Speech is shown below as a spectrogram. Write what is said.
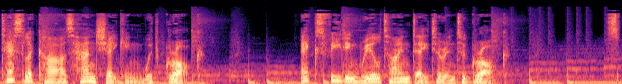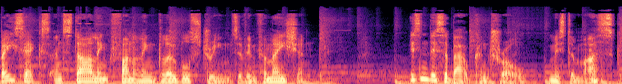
Tesla cars handshaking with Grok. X feeding real-time data into Grok. SpaceX and Starlink funneling global streams of information. Isn't this about control, Mr. Musk?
